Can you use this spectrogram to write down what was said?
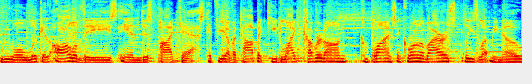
We will look at all of these in this podcast. If you have a topic you'd like covered on compliance and coronavirus, please let me know.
